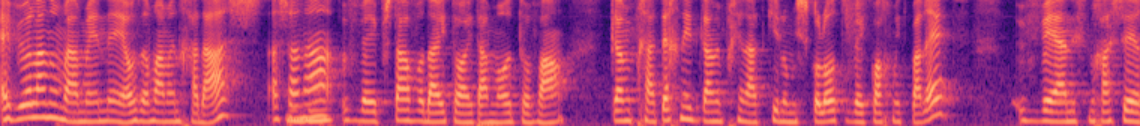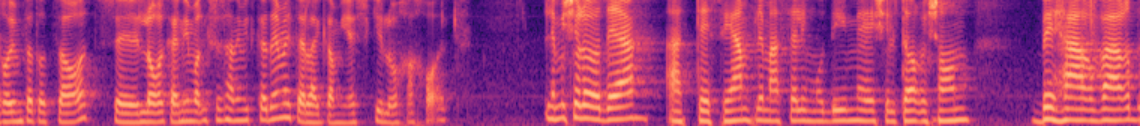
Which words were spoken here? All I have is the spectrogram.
הביאו לנו מאמן, אה, עוזר מאמן חדש השנה, mm-hmm. ופשוט העבודה איתו הייתה מאוד טובה, גם מבחינה טכנית, גם מבחינת כאילו משקולות וכוח מתפרץ, ואני שמחה שרואים את התוצאות, שלא רק אני מרגישה שאני מתקדמת, אלא גם יש כאילו הוכחות. למי שלא יודע, את סיימת למעשה לימודים של תואר ראשון בהרווארד.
